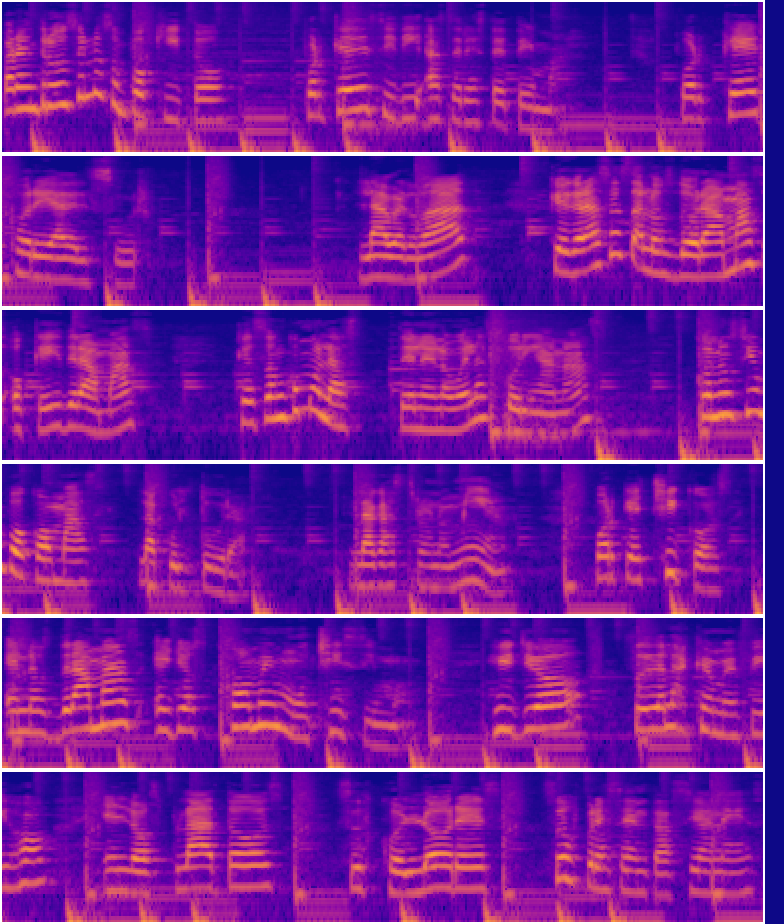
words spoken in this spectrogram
para introducirlos un poquito, ¿por qué decidí hacer este tema? ¿Por qué Corea del Sur? La verdad que gracias a los doramas o K-dramas que son como las telenovelas coreanas, conocí un poco más la cultura, la gastronomía, porque chicos, en los dramas ellos comen muchísimo y yo soy de las que me fijo en los platos, sus colores, sus presentaciones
